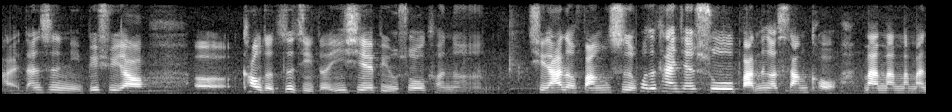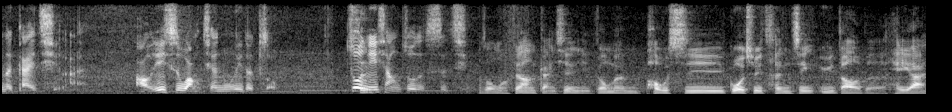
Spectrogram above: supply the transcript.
害，但是你必须要，呃，靠着自己的一些，比如说可能其他的方式，或者看一些书，把那个伤口慢慢慢慢的盖起来，好，一直往前努力的走，做你想做的事情。我们非常感谢你跟我们剖析过去曾经遇到的黑暗，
